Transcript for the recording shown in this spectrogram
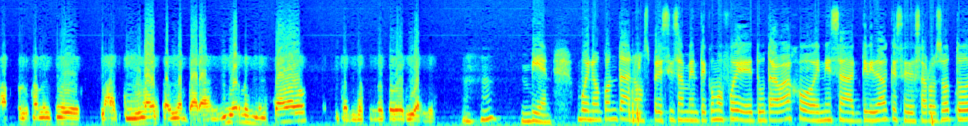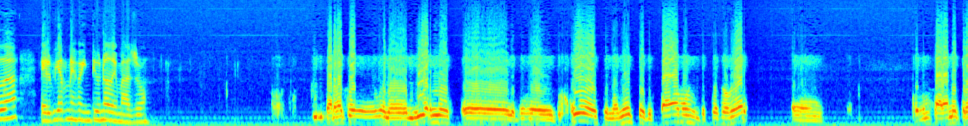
absolutamente las actividades habían para el viernes y el sábado, y terminó siendo todo el viernes. Bien, bueno, contanos precisamente cómo fue tu trabajo en esa actividad que se desarrolló toda el viernes 21 de mayo. La verdad que, bueno, el viernes, eh, desde el jueves en la noche que estábamos, empezó a llover, eh, con un parámetro,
